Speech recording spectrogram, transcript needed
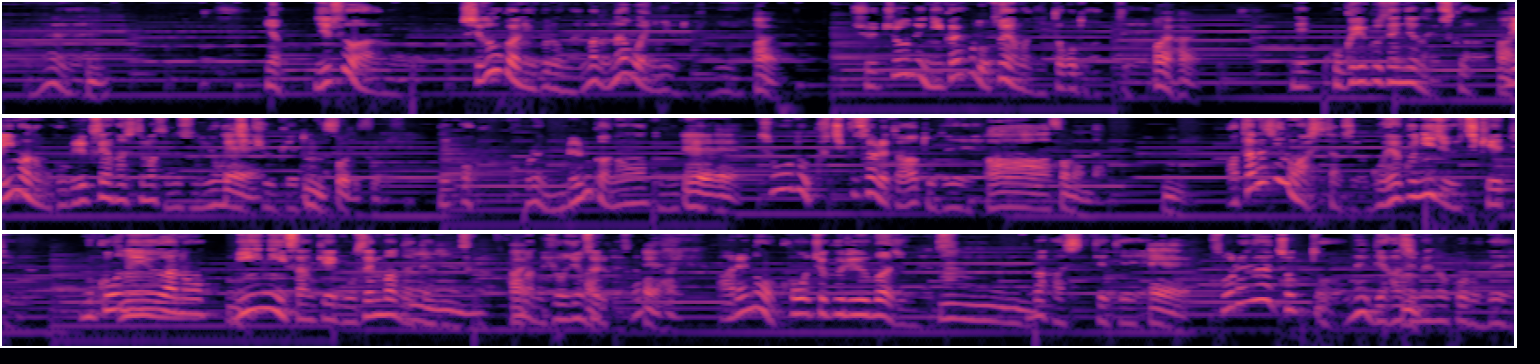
えいや、実はあの、静岡に来る前、まだ名古屋にいる時に、はい。出張で2回ほど富山に行ったことがあって、はいはい。で、北陸線じゃないですか。はいで、今のも北陸線走ってますよね、その419系とか。うん、そうです、そうです。で、あ、これ乗れるかなと思って、ええちょうど駆逐された後で、ああ、そうなんだ。新しいのが走ってたんですよ。521系っていう。向こうでいううんあの、223系5000番台ってあるじゃないですか。今の標準車両ですかね。あれの硬直流バージョンのやつんが走ってて、ええそれがちょっとね、出始めの頃で。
